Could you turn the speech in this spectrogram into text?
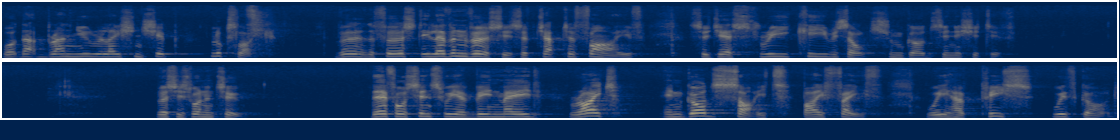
what that brand new relationship looks like. The first 11 verses of chapter 5 suggest three key results from God's initiative. Verses 1 and 2. Therefore, since we have been made right in God's sight by faith, we have peace with God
